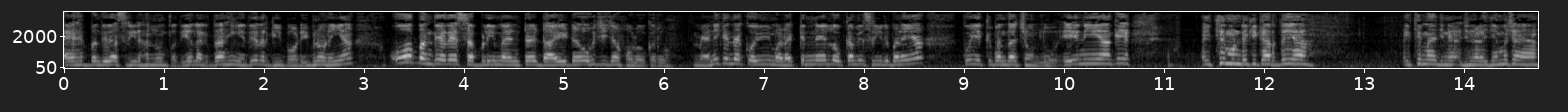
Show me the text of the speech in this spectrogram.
ਇਸ ਬੰਦੇ ਦਾ ਸਰੀਰ ਸਾਨੂੰ ਵਧੀਆ ਲੱਗਦਾ, ਅਸੀਂ ਇਹਦੇ ਵਰਗੀ ਬਾਡੀ ਬਣਾਉਣੀ ਆ, ਉਹ ਬੰਦੇ ਦੇ ਸਪਲੀਮੈਂਟ ਡਾਈਟ ਉਹ ਚੀਜ਼ਾਂ ਫੋਲੋ ਕਰੋ। ਮੈਂ ਨਹੀਂ ਕਹਿੰਦਾ ਕੋਈ ਵੀ ਮਾੜਾ, ਕਿੰਨੇ ਲੋਕਾਂ ਦੇ ਸਰੀਰ ਬਣੇ ਆ, ਕੋਈ ਇੱਕ ਬੰਦਾ ਚੁਣ ਲਓ। ਇਹ ਨਹੀਂ ਆ ਕਿ ਇੱਥੇ ਮੁੰਡੇ ਕੀ ਕਰਦੇ ਆ ਇੱਥੇ ਮੈਂ ਜਨਾਲੇ ਜਿਮ ਚ ਆਇਆ।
